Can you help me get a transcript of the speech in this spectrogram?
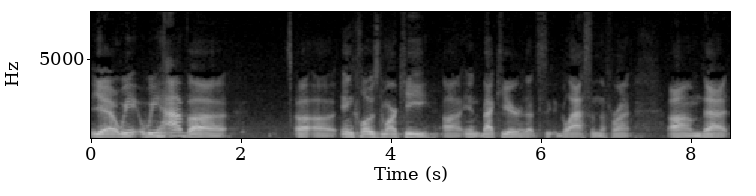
Yeah, we we have a, a, a enclosed marquee uh, in back here. That's glass in the front. Um, that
